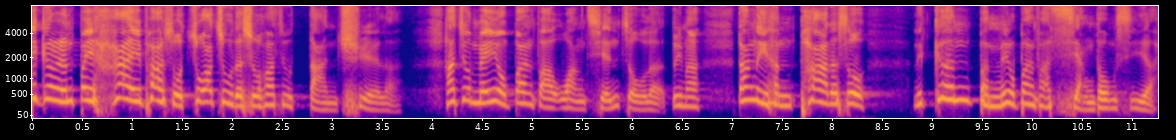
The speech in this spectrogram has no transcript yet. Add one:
一个人被害怕所抓住的时候，他就胆怯了，他就没有办法往前走了，对吗？当你很怕的时候。你根本没有办法想东西啊！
